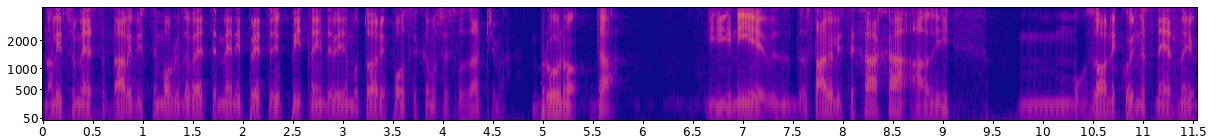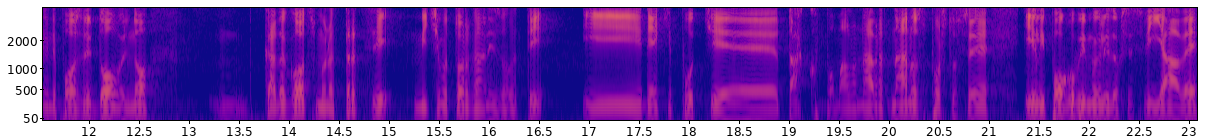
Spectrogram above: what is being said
na licu mesta, da li biste mogli da uvedete meni prijatelju pitanje da vidimo motori i poslikamo se s vozačima? Bruno, da. I nije, stavili ste HH, ali za one koji nas ne znaju ili ne poznaju dovoljno, kada god smo na trci, mi ćemo to organizovati i neki put je tako, pomalo navrat na nos, pošto se ili pogubimo ili dok se svi jave,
